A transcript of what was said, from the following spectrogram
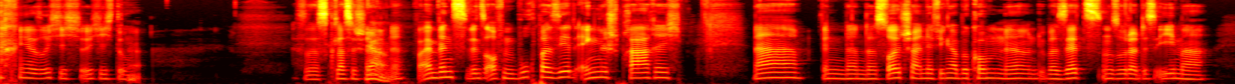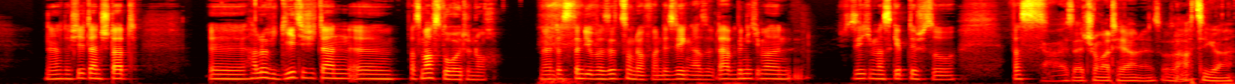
ja, so richtig, richtig dumm. Ja. Also das Klassische, Ja. halt, ne? Vor allem, wenn es auf einem Buch basiert, englischsprachig, na, wenn dann das Deutsche in die Finger bekommt, ne, und übersetzt und so, das ist eh immer, ne, da steht dann statt, äh, hallo, wie geht's, steht dann, äh, was machst du heute noch? Ne, das ist dann die Übersetzung davon. Deswegen, also da bin ich immer, sehe ich immer skeptisch, so, was, Ja, ist jetzt schon was her, ne? Ist also Ja. 80er.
